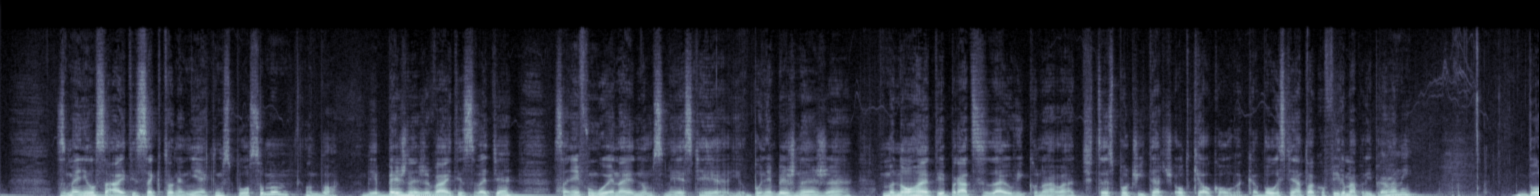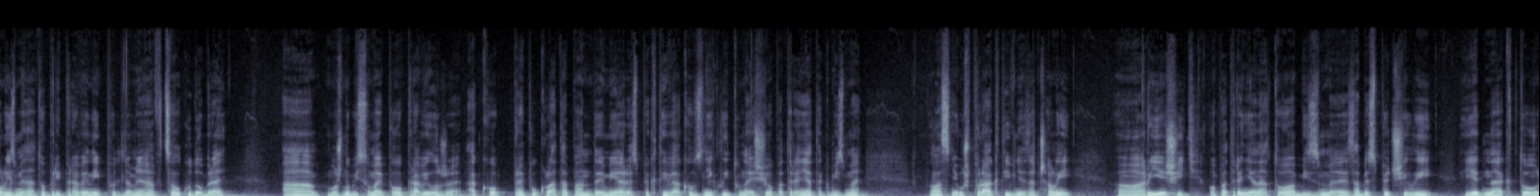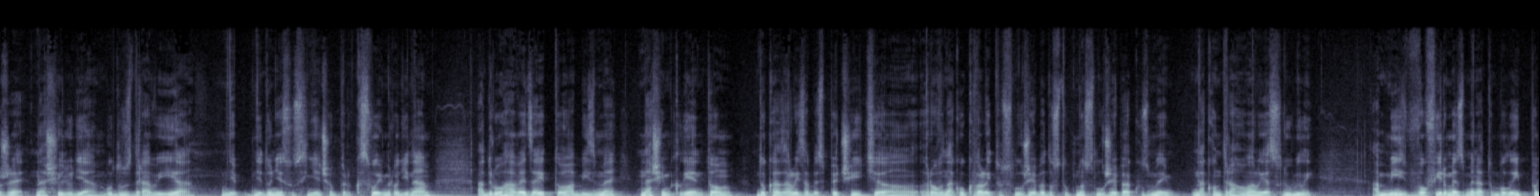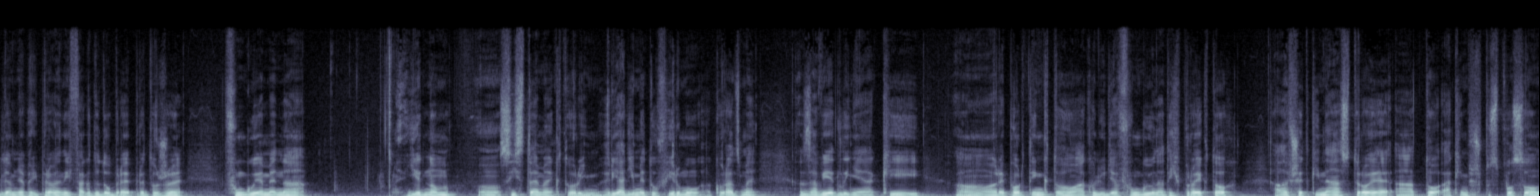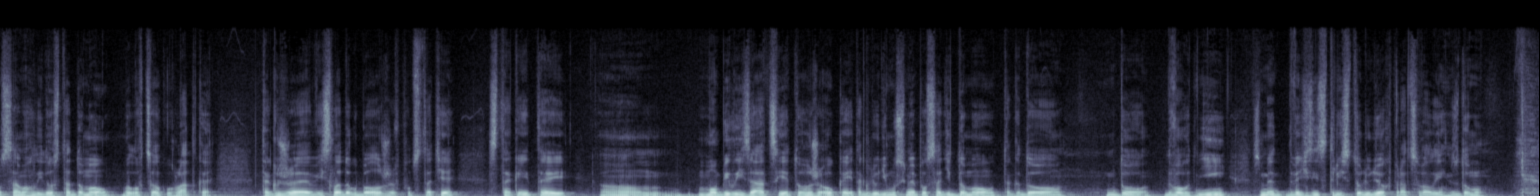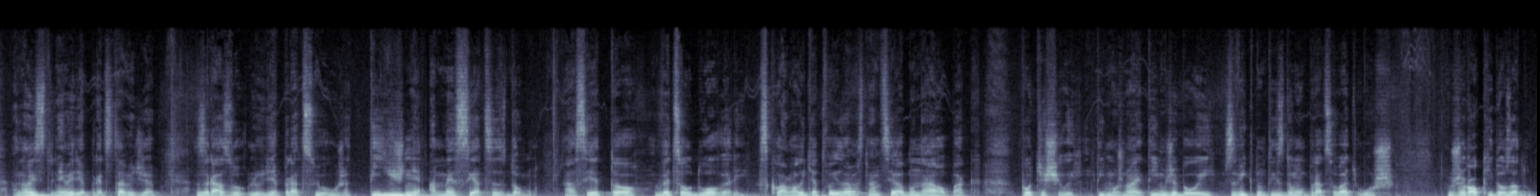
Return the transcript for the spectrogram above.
Zmenil sa IT sektor nejakým spôsobom? Lebo je bežné, že v IT svete sa nefunguje na jednom mieste. Je, úplne bežné, že mnohé tie práce sa dajú vykonávať cez počítač odkiaľkoľvek. Boli ste na to ako firma pripravení? Boli sme na to pripravení podľa mňa v celku dobre. A možno by som aj popravil, že ako prepukla tá pandémia, respektíve ako vznikli tunejšie opatrenia, tak my sme vlastne už proaktívne začali riešiť opatrenia na to, aby sme zabezpečili jednak to, že naši ľudia budú zdraví a nedonesú si niečo k svojim rodinám. A druhá vec aj to, aby sme našim klientom dokázali zabezpečiť rovnakú kvalitu služieb a dostupnosť služieb, ako sme nakontrahovali a slúbili. A my vo firme sme na to boli podľa mňa pripravení fakt dobre, pretože fungujeme na jednom systéme, ktorým riadíme tú firmu. Akurát sme zaviedli nejaký reporting toho, ako ľudia fungujú na tých projektoch, ale všetky nástroje a to, akým spôsobom sa mohli dostať domov, bolo v celku hladké. Takže výsledok bol, že v podstate z takej tej um, mobilizácie toho, že OK, tak ľudí musíme posadiť domov, tak do, do dvoch dní sme 2300 ľuďoch pracovali z domu. Mnohí si to nevedia predstaviť, že zrazu ľudia pracujú už týždne a mesiace z domu. Asi je to vecou dôvery. Sklamali ťa tvoji zamestnanci alebo naopak potešili? Tým, možno aj tým, že boli zvyknutí z domu pracovať už, už roky dozadu.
